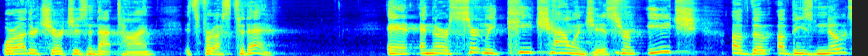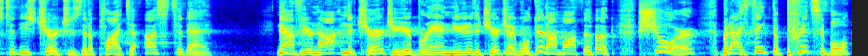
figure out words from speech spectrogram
or other churches in that time, it's for us today. And, and there are certainly key challenges from each of, the, of these notes to these churches that apply to us today. Now, if you're not in the church or you're brand new to the church, you're like, well, good, I'm off the hook. Sure, but I think the principle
